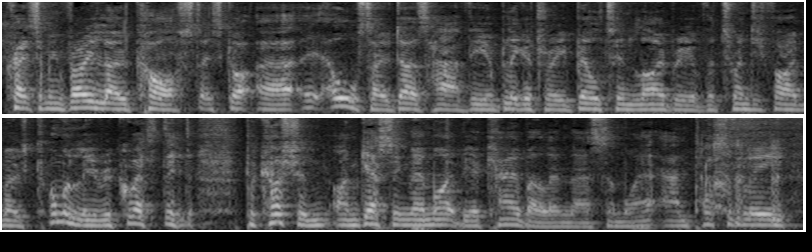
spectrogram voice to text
create something very low cost. It's got. Uh, it also does have the obligatory built-in library of the 25 most commonly requested percussion. I'm guessing there might be a cowbell in there somewhere, and possibly.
